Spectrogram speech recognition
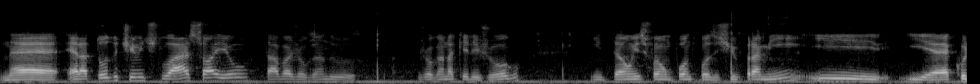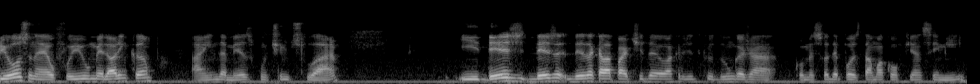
né? Era todo o time titular, só eu estava jogando, jogando aquele jogo. Então isso foi um ponto positivo para mim e, e, é curioso, né? Eu fui o melhor em campo, ainda mesmo com o time titular. E desde, desde, desde aquela partida eu acredito que o Dunga já começou a depositar uma confiança em mim,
